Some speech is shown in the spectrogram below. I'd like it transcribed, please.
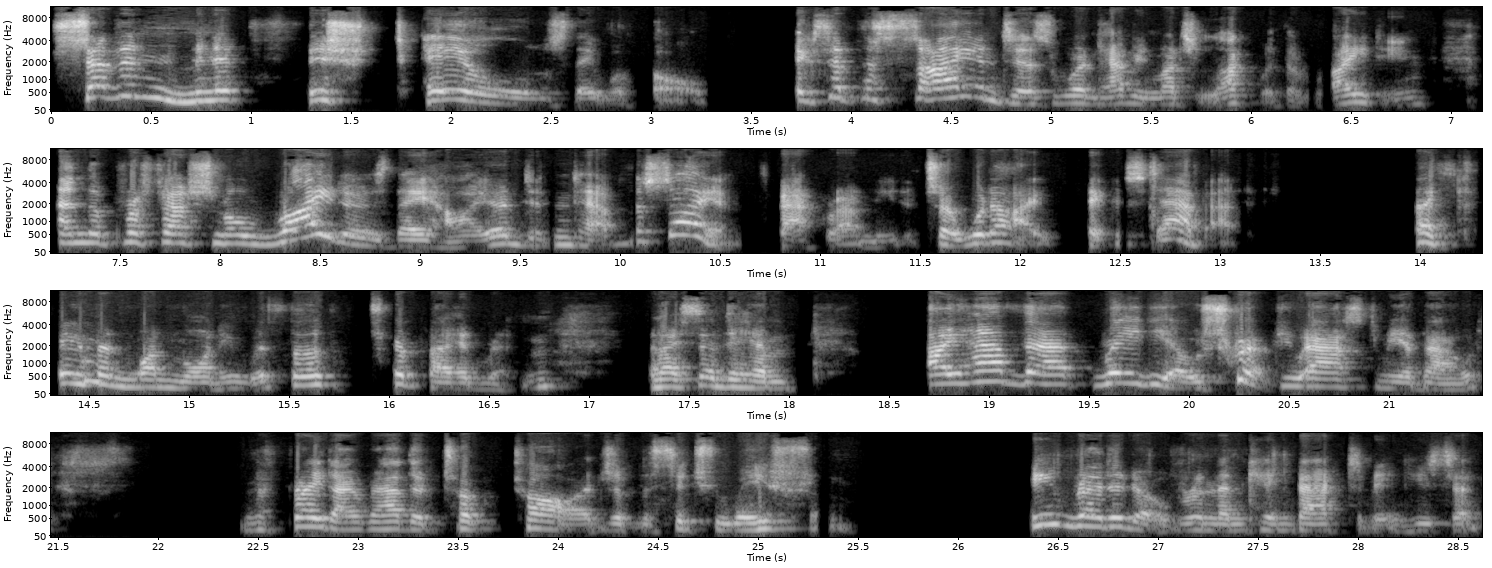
Seven minute fish tales, they were called. Except the scientists weren't having much luck with the writing, and the professional writers they hired didn't have the science background needed. So, would I take a stab at it? I came in one morning with the script I had written, and I said to him, I have that radio script you asked me about. I'm afraid I rather took charge of the situation. He read it over and then came back to me and he said,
